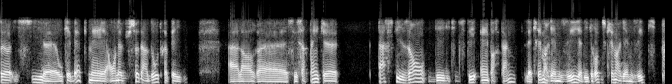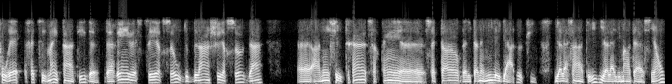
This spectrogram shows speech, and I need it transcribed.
ça ici euh, au Québec, mais on a vu ça dans d'autres pays. Alors, euh, c'est certain que parce qu'ils ont des liquidités importantes, le crime organisé, il y a des groupes du crime organisé qui pourraient effectivement être tentés de, de réinvestir ça ou de blanchir ça dans euh, en infiltrant certains euh, secteurs de l'économie légale. Puis il y a la santé, il y a l'alimentation,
